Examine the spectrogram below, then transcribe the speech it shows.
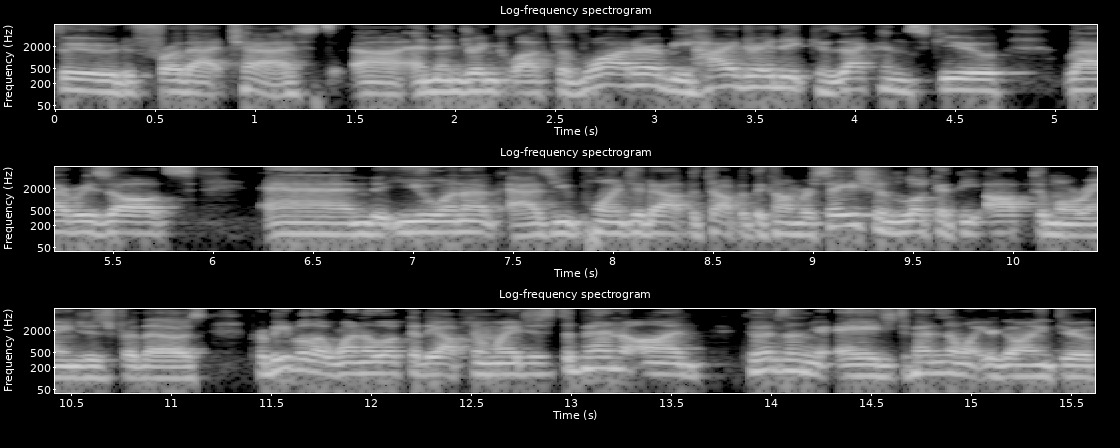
food for that test, uh, and then drink lots of water, be hydrated because that can skew lab results. And you want to, as you pointed out at the top of the conversation, look at the optimal ranges for those. For people that want to look at the optimal ranges, depend on depends on your age, depends on what you're going through.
